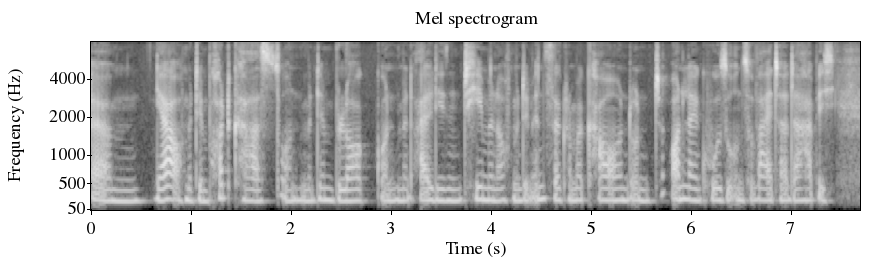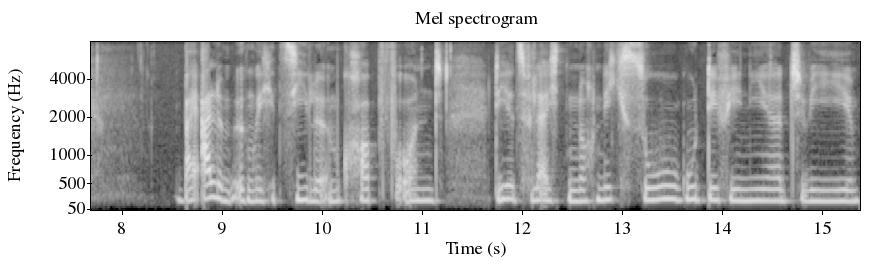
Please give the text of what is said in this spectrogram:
ähm, ja, auch mit dem Podcast und mit dem Blog und mit all diesen Themen, auch mit dem Instagram-Account und Online-Kurse und so weiter, da habe ich bei allem irgendwelche Ziele im Kopf und die jetzt vielleicht noch nicht so gut definiert, wie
